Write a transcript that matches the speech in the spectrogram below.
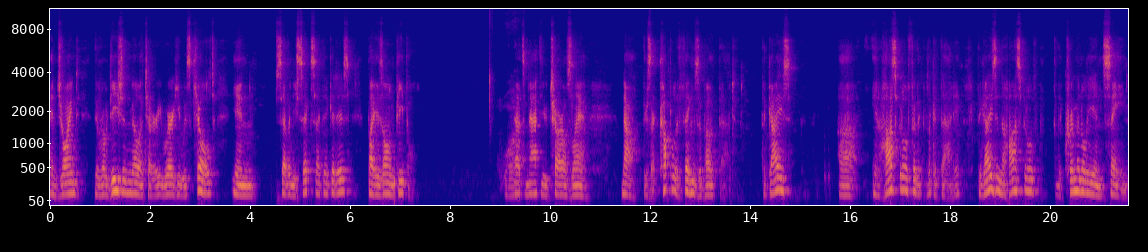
and joined the Rhodesian military, where he was killed in 76, I think it is, by his own people. Wow. That's Matthew Charles Lamb. Now, there's a couple of things about that. The guy's uh, in hospital for the look at that, eh? The guy's in the hospital for the criminally insane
